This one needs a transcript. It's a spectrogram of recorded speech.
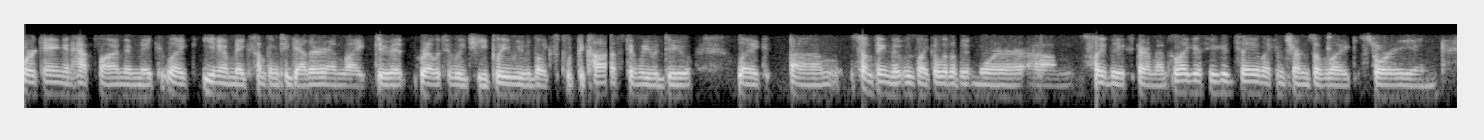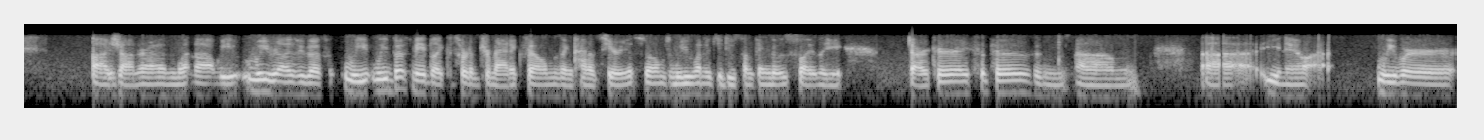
working and have fun and make like you know make something together and like do it relatively cheaply. We would like split the cost and we would do like um something that was like a little bit more um slightly experimental i guess you could say like in terms of like story and uh genre and whatnot. We we realized we both we we both made like sort of dramatic films and kind of serious films. We wanted to do something that was slightly darker i suppose. And um uh you know we were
